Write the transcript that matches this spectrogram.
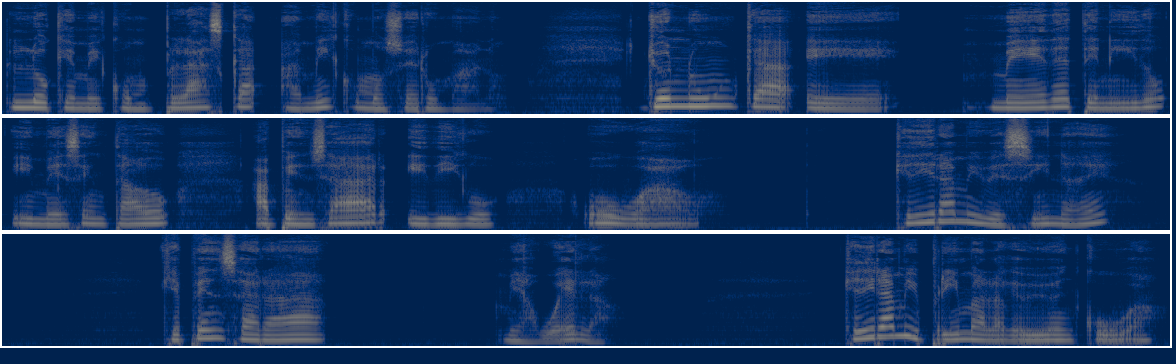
lo que me complazca a mí como ser humano. Yo nunca eh, me he detenido y me he sentado a pensar y digo, oh, wow, ¿Qué dirá mi vecina, eh? ¿Qué pensará mi abuela? ¿Qué dirá mi prima, la que vive en Cuba?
